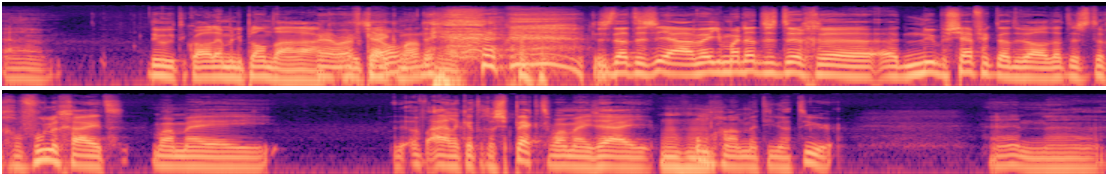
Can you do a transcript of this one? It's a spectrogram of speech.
eh dude, ik wou alleen maar die plant aanraken. Ja, maar weet even je kijken, wel? man. Dus dat is, ja, weet je, maar dat is de, ge- eh, nu besef ik dat wel, dat is de gevoeligheid waarmee, of eigenlijk het respect waarmee zij Mhm. omgaan met die natuur. En eh,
